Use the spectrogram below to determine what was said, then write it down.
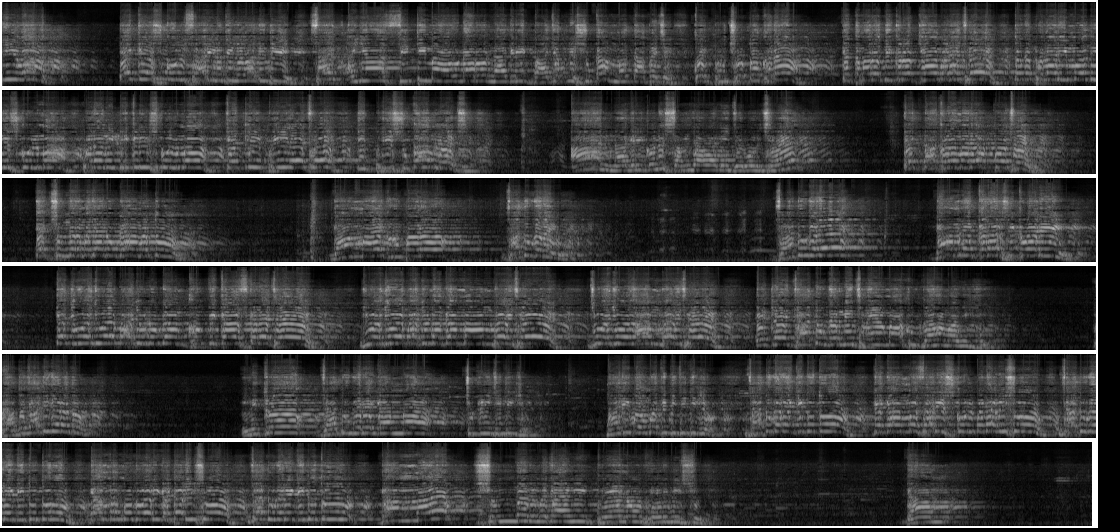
ત્રીજી વાત એક સ્કૂલ સારી નથી લેવા દીધી. સાહેબ, અહીંયા સિટીમાં આવનારો નાગરિક ભાજપને શું કામ મત આપે છે? કોઈ પૂછો તો ખરા કે તમારો દીકરો ક્યાં ભણે છે? તો કે ફલાણી મોદી સ્કૂલમાં, ફલાણી ટીકડી સ્કૂલમાં કેટલી ફી લે છે? એ ફી શું કામ લે છે? આ નાગરિકોને સમજાવવાની જરૂર છે. એક દાખલો મારે આપવો છે. એક સુંદર મજાનું ગામ હતું. ગામમાં એક રૂપાળો જાદુગર આવ્યો જાદુગરે ગામને કલા શીખવાડી. કે જુઓ જુઓ બાજુનું ગામ ખૂબ વિકાસ કરે છે. જુઓ જુઓ બાજુના ગામમાં આમ થાય છે. જુઓ જુઓ આમ છે. એટલે જાદુગરની છાયામાં આખું ગામ આવી ગયું. આ તો જાદુગર હતો. મિત્રો, જાદુગરે ગામમાં ચૂંટણી જીતી ગયો. ભારી બહુમતીથી જીતી ગયો. જાદુગરે કીધું તું કે ગામમાં સારી સ્કૂલ બનાવીશું. જાદુગરે કીધું તું ગામમાં મોંઘવારી ઘટાડીશું. જાદુગરે કીધું તું ગામમાં સુંદર મજાની ટ્રેનો ફેરવીશું. ગામ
